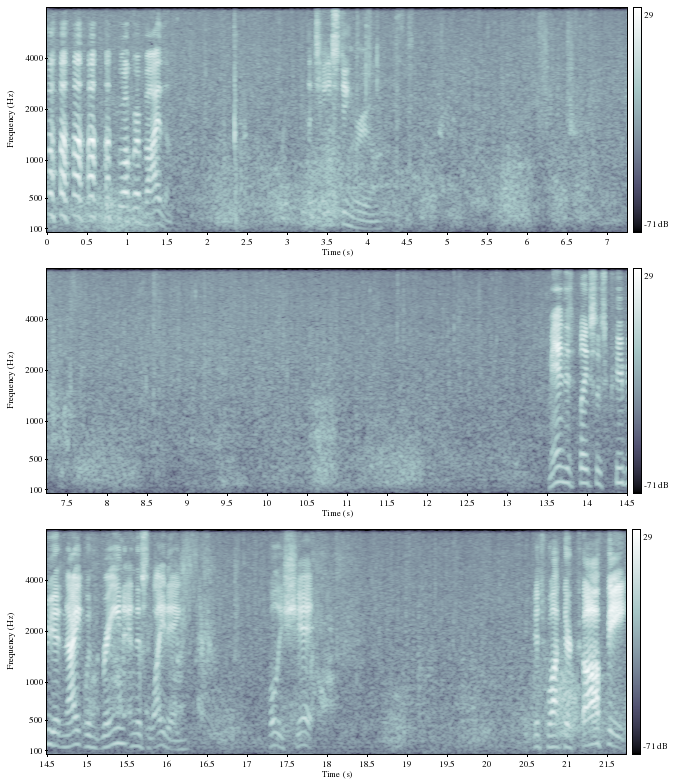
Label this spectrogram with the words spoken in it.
Walk right by them. The tasting room. Man, this place looks creepy at night with rain and this lighting. Holy shit. Just want their coffee.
